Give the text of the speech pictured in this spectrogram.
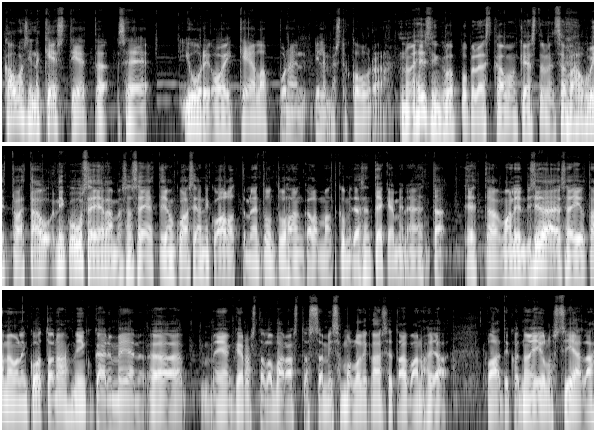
kauan siinä kesti, että se juuri oikea lappunen ilmestyi kouraan? No ei siinä loppupeleissä kauan kestänyt. Se on vähän huvittavaa. Tämä on, niin kuin usein elämässä se, että jonkun asian niin kuin aloittaminen tuntuu hankalammalta kuin mitä sen tekeminen. Että, että mä olin sitä ja sen iltana olin kotona, niin kuin käynyt meidän, ää, meidän kerrostalon varastossa, missä mulla oli kanssa jotain vanhoja laatikoita. No ei ollut siellä.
